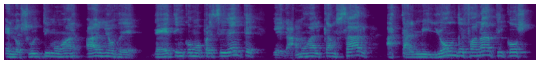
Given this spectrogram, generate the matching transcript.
en los últimos años de, de como presidente, llegamos a alcanzar hasta el millón de fanáticos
